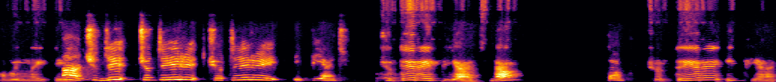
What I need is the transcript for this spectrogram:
повинно йти. А, 4, 4, 4 і 5. 4 і 5, да? Так. 4 і 5.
